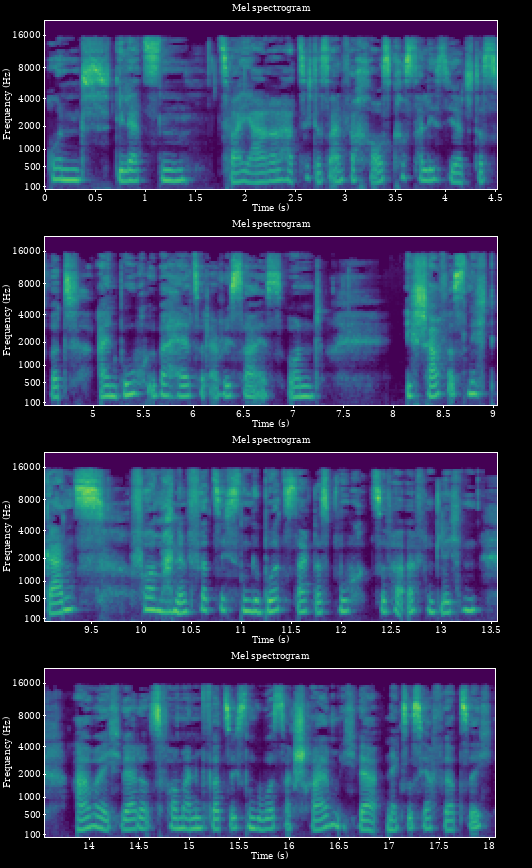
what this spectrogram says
Und die letzten zwei Jahre hat sich das einfach rauskristallisiert. Das wird ein Buch über Health at Every Size. Und ich schaffe es nicht ganz vor meinem 40. Geburtstag das Buch zu veröffentlichen, aber ich werde es vor meinem 40. Geburtstag schreiben. Ich werde nächstes Jahr 40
